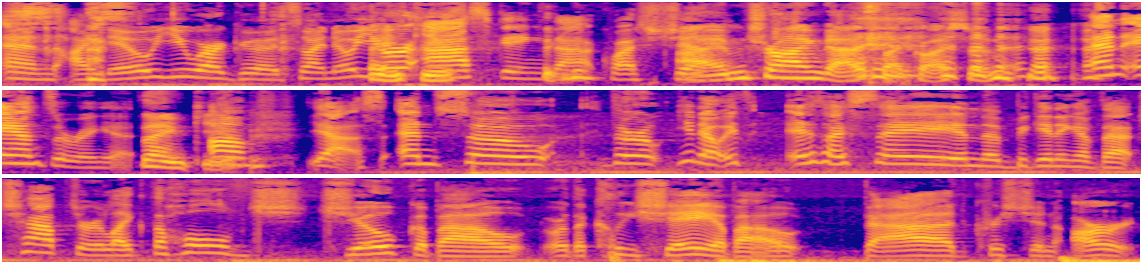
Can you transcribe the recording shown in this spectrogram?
and I know you are good. So I know you're you. asking that question. I'm trying to ask that question and answering it. Thank you. Um, yes. And so there, you know, it's, as I say in the beginning of that chapter, like the whole j- joke about, or the cliche about bad Christian art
